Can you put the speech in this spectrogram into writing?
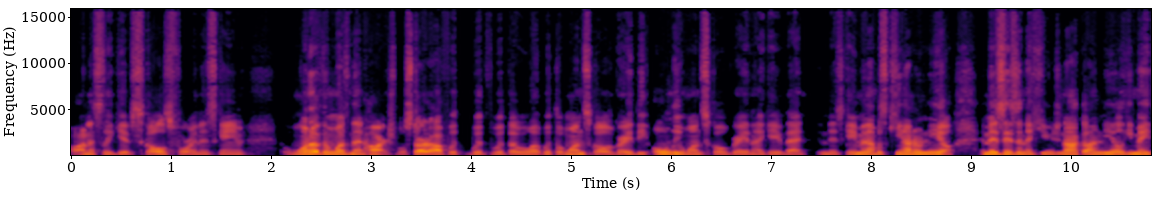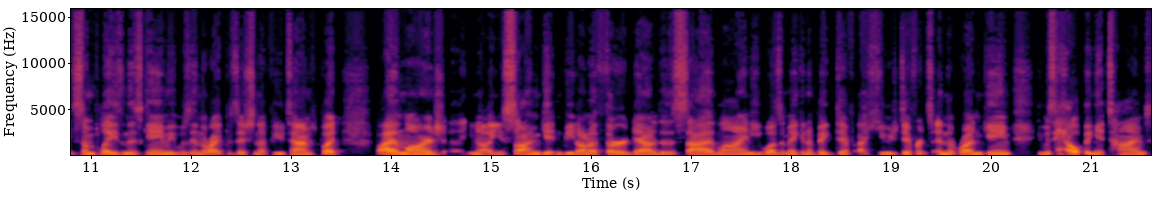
honestly give skulls for in this game. One of them wasn't that harsh. We'll start off with with with the with the one skull grade, the only one skull grade that I gave that in this game, and that was Keanu Neal. And this isn't a huge knock on Neal. He made some plays in this game. He was in the right position a few times, but by and large, uh, you know, you saw him getting beat on a third down to the sideline. He wasn't making a big diff, a huge difference in the run game. He was helping at times,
